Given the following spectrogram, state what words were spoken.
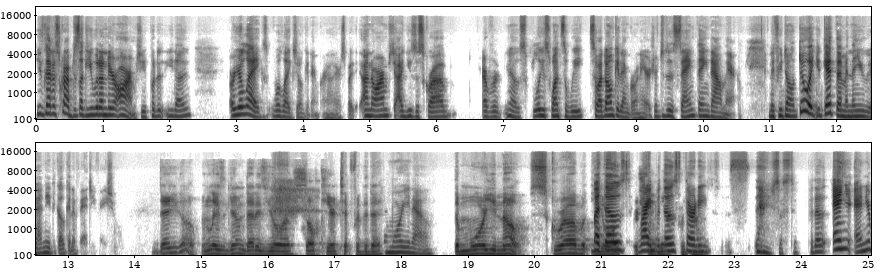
You've got to scrub just like you would under your arms. You put it, you know, or your legs. Well, legs you don't get ingrown hairs, but under arms I use a scrub every you know at least once a week, so I don't get ingrown hairs. You have to do the same thing down there, and if you don't do it, you get them, and then you need to go get a veggie facial. There you go. And ladies and gentlemen, that is your self-care tip for the day. The more you know. The more you know. Scrub But your those right, but those waxed thirty. vagina. You're so stupid. But those, and you and your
